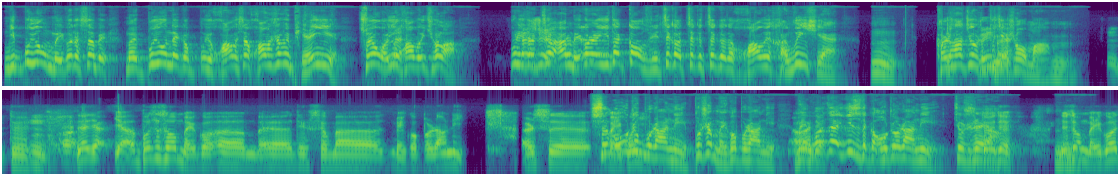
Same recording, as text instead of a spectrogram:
你不用美国的设备，没不用那个不华为，是华为设备便宜，所以我用华为去了。问题在这，而美国人一再告诉你这个这个这个的华为很危险，嗯，可是他就是不接受嘛，嗯嗯对嗯，也也也不是说美国呃美这个什么美国不让利。而是是欧洲不让利，不是美国不让利，美国在一直在给欧洲让利，就是这样。对对，你说美国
